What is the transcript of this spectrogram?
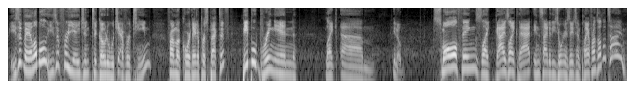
He's available. He's a free agent to go to whichever team from a coordinator perspective. People bring in, like, um, you know, small things like guys like that inside of these organizations and playoff runs all the time.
